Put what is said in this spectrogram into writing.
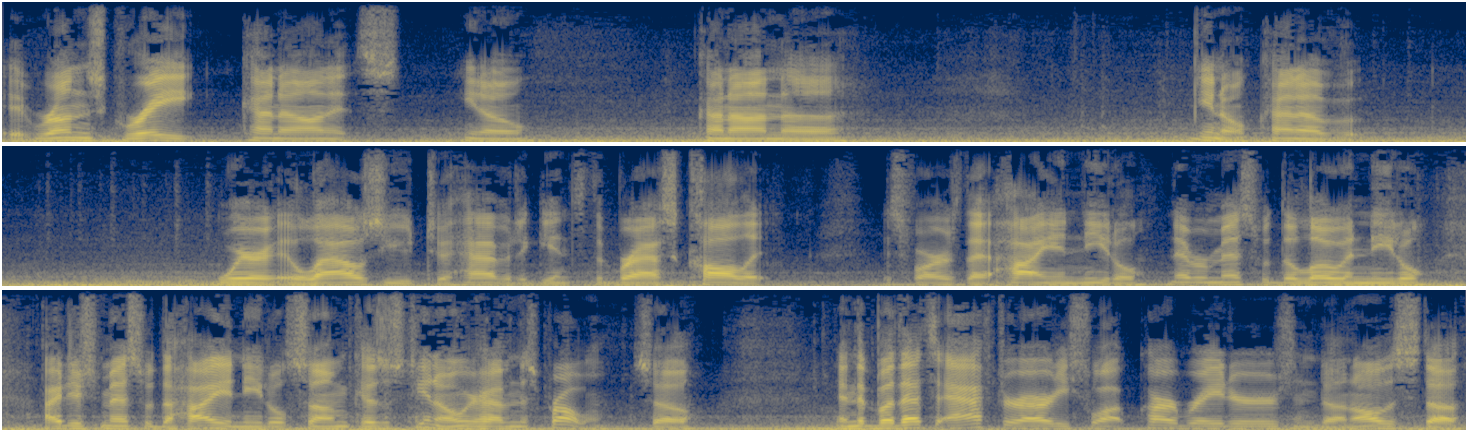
it runs great kind of on its, you know, kind of on, uh, you know, kind of where it allows you to have it against the brass collet as far as that high end needle. Never mess with the low end needle. I just mess with the high end needle some because, you know, we're having this problem. So, and the, but that's after I already swapped carburetors and done all this stuff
